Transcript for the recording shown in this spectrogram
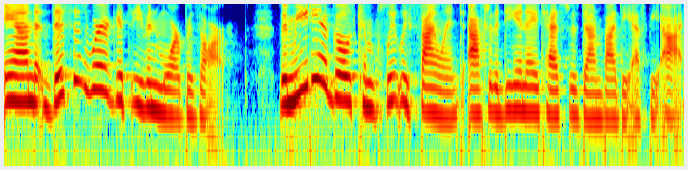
And this is where it gets even more bizarre. The media goes completely silent after the DNA test was done by the FBI.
